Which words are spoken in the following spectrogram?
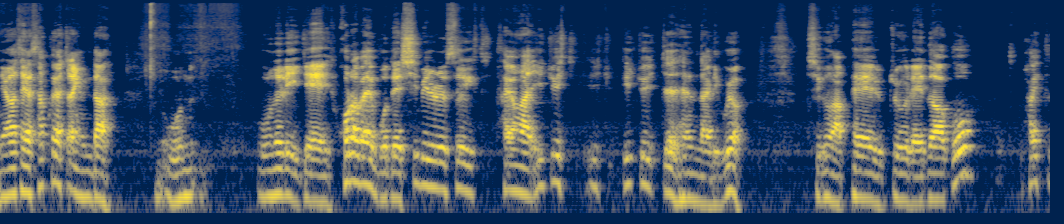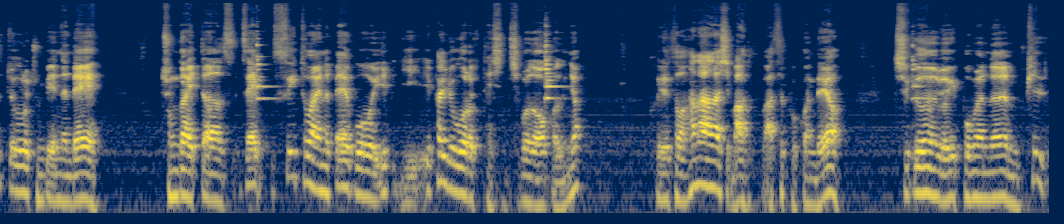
안녕하세요. 사쿠야짱입니다. 오늘, 오늘이 이제 호라벨 모델 11을 쓰, 사용한 일주일, 일, 일주일째 되는 날이고요. 지금 앞에 이쪽 레드하고 화이트 쪽으로 준비했는데 중간에 있던 세, 스위트 와인을 빼고 186으로 대신 집어넣었거든요. 그래서 하나하나씩 맛, 맛을 볼 건데요. 지금 여기 보면은 필,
